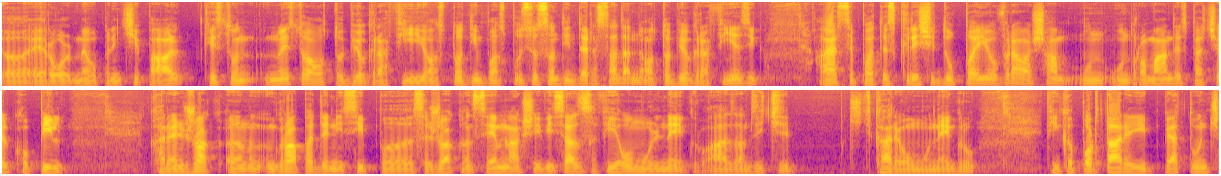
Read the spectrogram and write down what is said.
uh, eroul meu principal, că este un, nu este o autobiografie, eu tot timpul am spus, eu sunt interesat, dar nu o autobiografie, zic, aia se poate scrie și după, eu vreau așa un, un roman despre acel copil care în, joacă, în, în groapa de nisip uh, se joacă în Semlac și visează să fie omul negru. Azi am zice care omul negru, fiindcă portarii pe atunci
